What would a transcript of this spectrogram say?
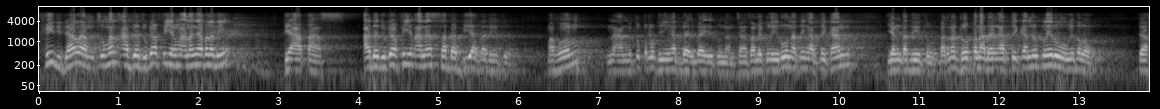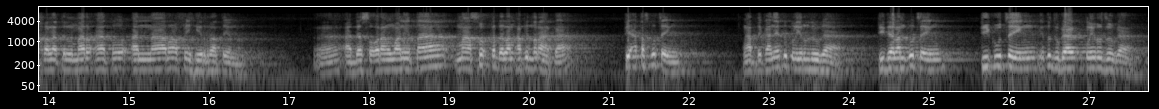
Fi di dalam, cuman ada juga fi yang maknanya apa tadi? Di atas. Ada juga fi yang makna sababiyah tadi itu. Mahum? Nah, itu perlu diingat baik-baik itu. Nah, jangan sampai keliru nanti ngartikan yang tadi itu. Karena dulu pernah ada yang ngartikan itu keliru gitu loh. Dakhalatil mar'atu an-nara fi hirratin. Nah, ada seorang wanita masuk ke dalam api neraka di atas kucing. Ngartikannya itu keliru juga. Di dalam kucing, di kucing itu juga keliru juga.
